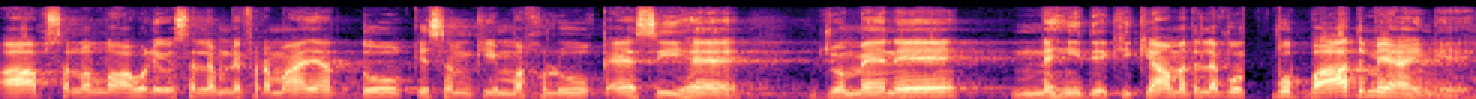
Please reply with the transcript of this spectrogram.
आप सल्लल्लाहु अलैहि वसल्लम ने फरमाया, दो किस्म की मखलूक ऐसी है जो मैंने नहीं देखी। क्या मतलब? वो वो बाद में आएँगे।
